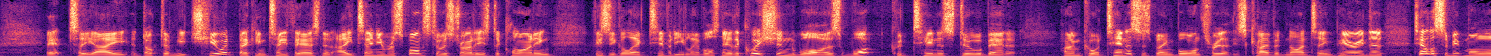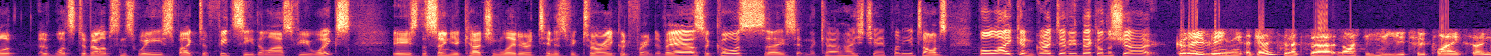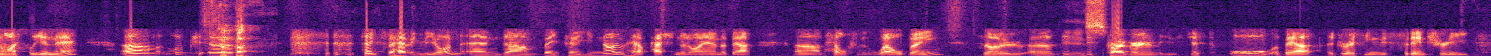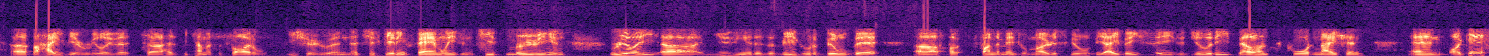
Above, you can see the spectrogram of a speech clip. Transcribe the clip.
at TA, Dr. Mitch Hewitt, back in 2018 in response to Australia's declining physical activity levels. Now, the question was, what could tennis do about it? Home court tennis has been born throughout this COVID 19 period. To tell us a bit more of what's developed since we spoke to Fitzy the last few weeks He's the senior coaching leader at Tennis Victoria, good friend of ours, of course. Uh, he's sat in the co host chair plenty of times. Paul Aitken, great to have you back on the show. Good evening, gents, and it's uh, nice to hear you two playing so nicely in there. Um, look, uh, thanks for having me on. And um, BP, you know how passionate I am about um, health and well-being. So uh, this, Yes. this program is just all about addressing this sedentary uh, behaviour, really, that uh, has become a societal issue, and it's just getting families and kids moving and really uh, using it as a vehicle to build their uh, fu- fundamental motor skills, the ABCs, agility, balance, coordination, and I guess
